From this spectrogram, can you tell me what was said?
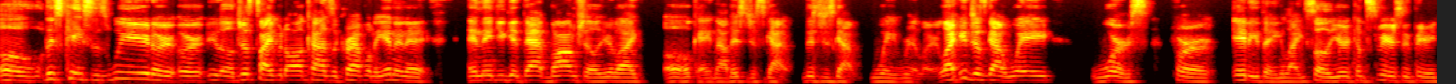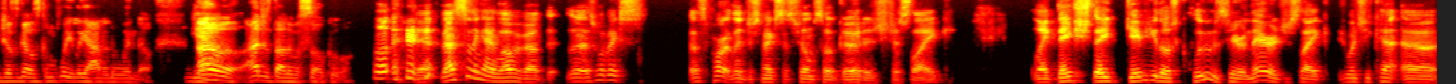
oh, this case is weird, or or you know, just typing all kinds of crap on the internet, and then you get that bombshell, you're like, oh, okay, now this just got this just got way realer. Like it just got way worse for anything. Like so your conspiracy theory just goes completely out of the window. I Yeah. don't know. I just thought it was so cool. yeah, that's thing I love about the, that's what makes that's part that just makes this film so good. It's just like like they sh- they give you those clues here and there. It's just like when she can uh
